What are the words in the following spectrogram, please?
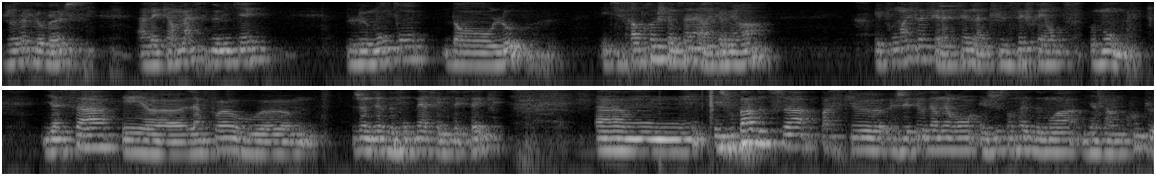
Joseph Goebbels avec un masque de Mickey, le menton dans l'eau et qui se rapproche comme ça vers la caméra. Et pour moi, ça, c'est la scène la plus effrayante au monde. Il y a ça et euh, la fois où euh, Geneviève de Fontenay a fait une sextape. Euh, et je vous parle de tout ça parce que j'étais au dernier rang et juste en face de moi, il y avait un couple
